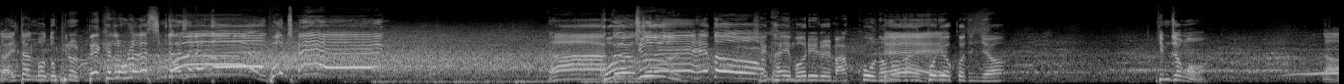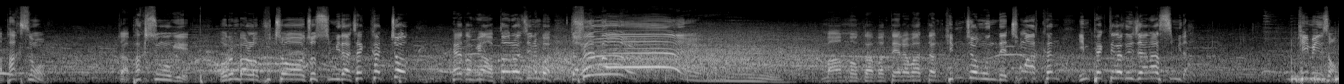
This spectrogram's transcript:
자, 일단 뭐 높이 놓을 백헤드로 올라갔습니다. 헤더! 번칙! 아, 고영준! 헤더. 제카의 머리를 맞고 넘어가는 네. 볼이었거든요. 김정호. 자, 박승욱. 자, 박승욱이 오른발로 붙여줬습니다. 제카 쪽 헤더가 떨어지는 볼. 자, 슛! 왼발! 마음 먹고 한번 때려봤던 김정훈인데 정확한 임팩트가 되지 않았습니다. 김인성.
